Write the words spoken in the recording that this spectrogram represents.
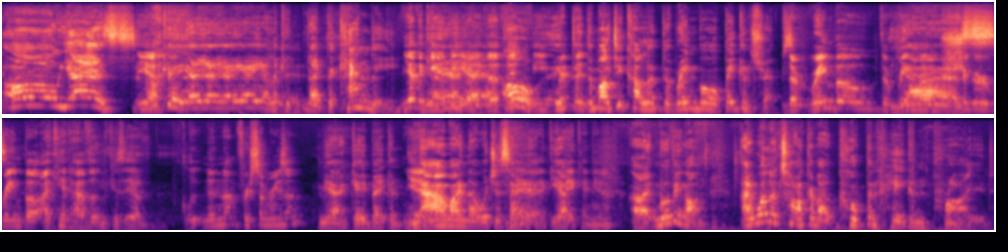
Oh yes. Yeah. Okay. Yeah. Yeah. Yeah. Yeah. Yeah. Like like the candy. Yeah, the candy, yeah, the- the- oh, the it- the multicolored, the rainbow bacon strips. The rainbow, the rainbow Yes. sugar rainbow. I can't have them because they have gluten in them for some reason. yeah, gay bacon. Yeah. Now I know what you're saying. Yeah, gay bacon. Yeah. All right, moving on. I want to talk about Copenhagen Pride.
